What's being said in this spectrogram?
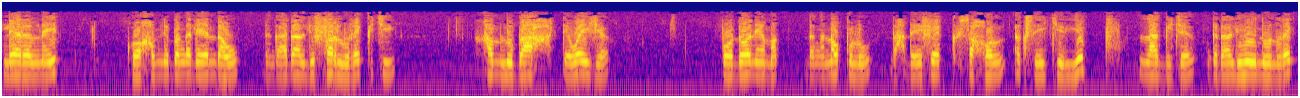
Leeral na it koo xam ne ba nga dee ndaw danga daal di farlu rekk ci xam lu baax te way ja. Boo doonee da nga noppalu ndax day fekk sa xol ak say yépp ca nga daal di wéy noonu rek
